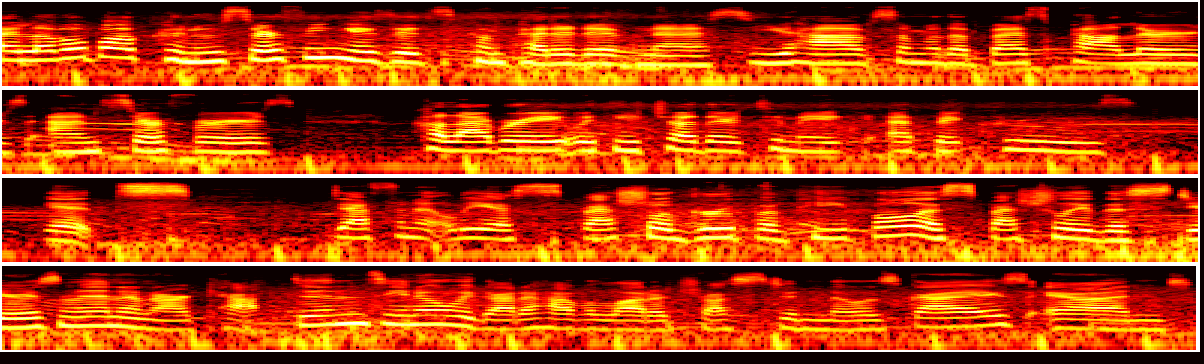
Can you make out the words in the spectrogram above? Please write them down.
I love about canoe surfing is its competitiveness. You have some of the best paddlers and surfers collaborate with each other to make epic crews. It's definitely a special group of people, especially the steersmen and our captains. You know, we got to have a lot of trust in those guys, and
